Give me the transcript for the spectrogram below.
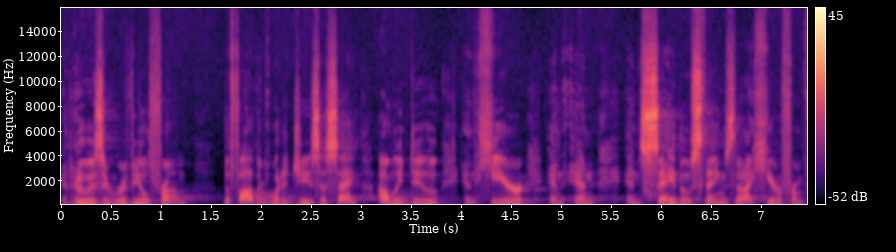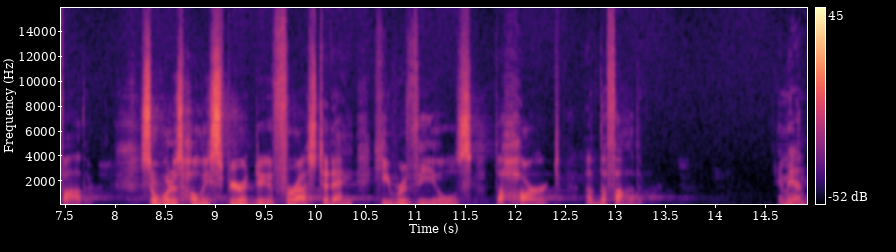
And who is it revealed from? The Father. What did Jesus say? I only do and hear and, and, and say those things that I hear from Father. So, what does Holy Spirit do for us today? He reveals the heart of the Father. Amen?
